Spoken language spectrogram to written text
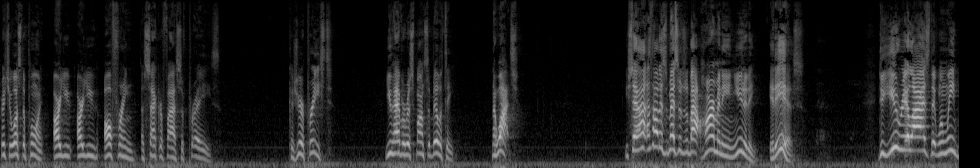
Preacher, what's the point? Are you, are you offering a sacrifice of praise? Because you're a priest. You have a responsibility. Now, watch. You say, I, I thought this message was about harmony and unity. It is. Do you realize that when we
